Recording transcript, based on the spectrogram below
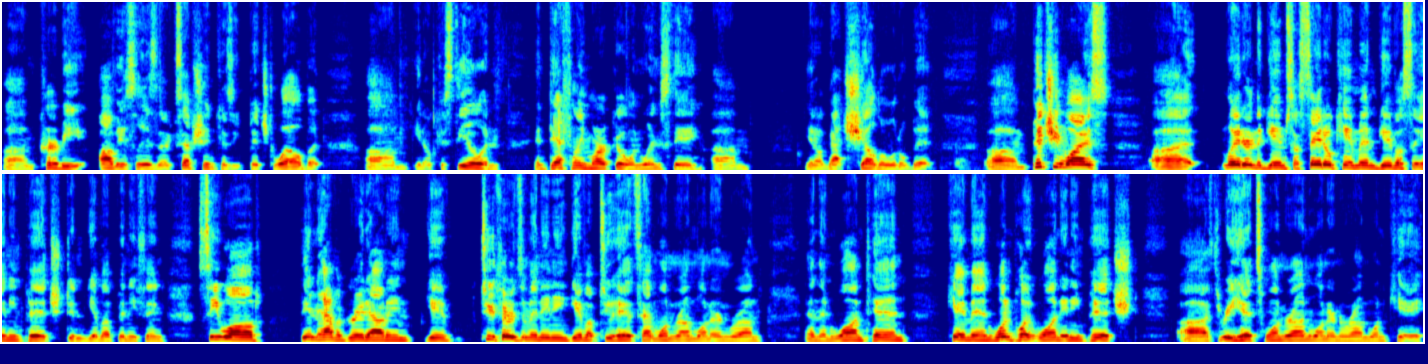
Um, Kirby obviously is an exception because he pitched well, but um, you know Castillo and and definitely Marco and Wednesday, um, you know, got shelled a little bit. Um, pitching wise, uh, later in the game, Saucedo came in, gave us an inning pitch, didn't give up anything. Sewald didn't have a great outing, gave two thirds of an inning, gave up two hits, had one run, one earned run. And then Juan Then came in 1.1 inning pitched, uh, three hits, one run, one earned run, one K.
